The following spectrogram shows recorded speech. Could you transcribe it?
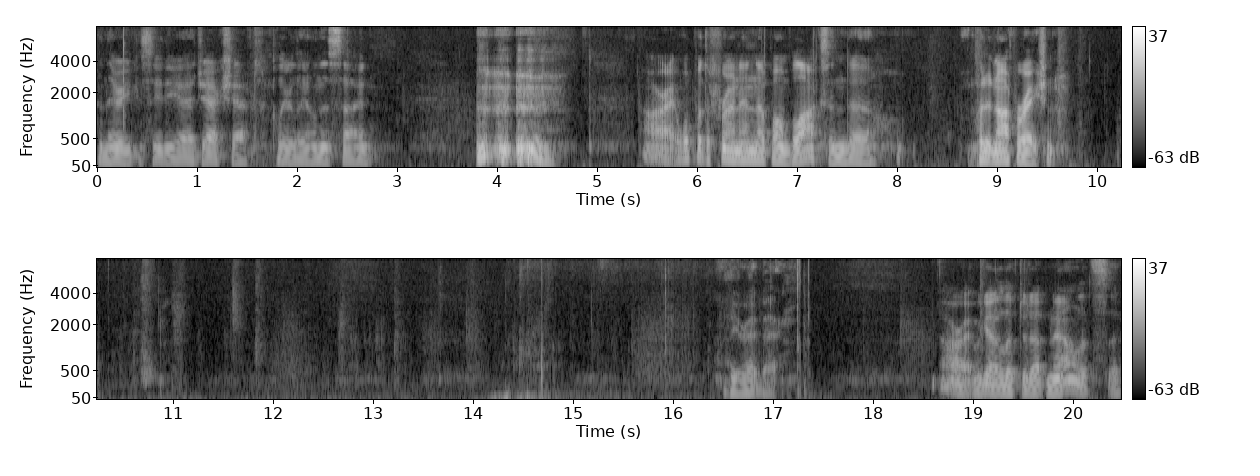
and there you can see the uh, jack shaft clearly on this side. All right, we'll put the front end up on blocks and uh, put it in operation. I'll be right back. All right, we got to lift it up now. Let's uh,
